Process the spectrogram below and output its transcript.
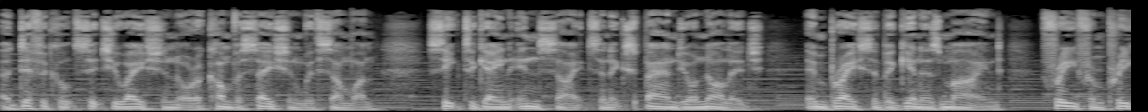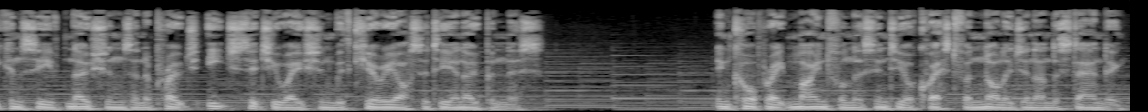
a difficult situation or a conversation with someone, seek to gain insights and expand your knowledge, embrace a beginner's mind, free from preconceived notions and approach each situation with curiosity and openness. Incorporate mindfulness into your quest for knowledge and understanding.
